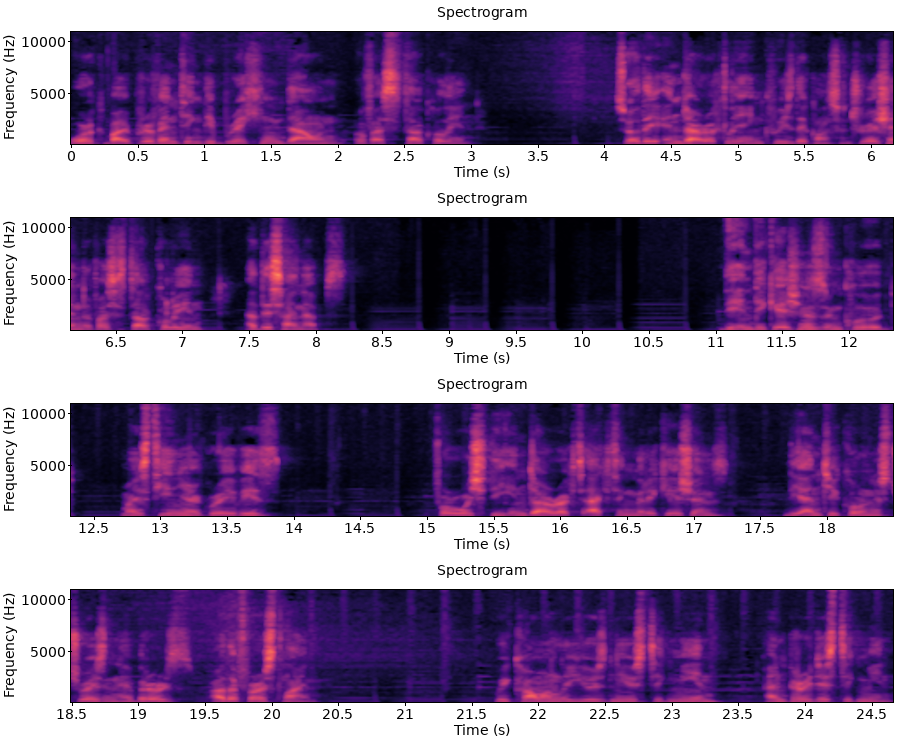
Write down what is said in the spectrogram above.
work by preventing the breaking down of acetylcholine. So they indirectly increase the concentration of acetylcholine at the synapse. The indications include myasthenia gravis, for which the indirect acting medications, the anticholinesterase inhibitors, are the first line. We commonly use neostigmine and pyridostigmine.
